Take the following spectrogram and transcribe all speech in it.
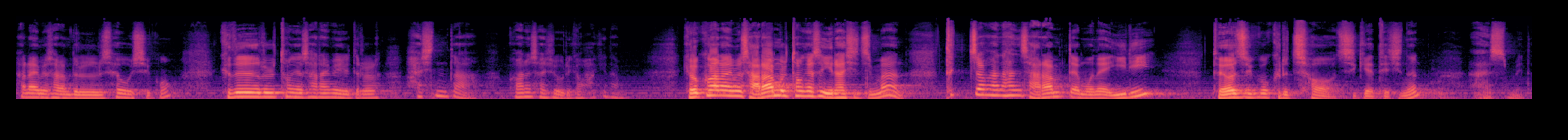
하나님의 사람들을 세우시고 그들을 통해서 하나님의 일들을 하신다. 그 하는 사실 우리가 확인합니다. 결코 하나님은 사람을 통해서 일하시지만 특정한 한 사람 때문에 일이 되어지고 그르쳐지게 되지는 않습니다.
